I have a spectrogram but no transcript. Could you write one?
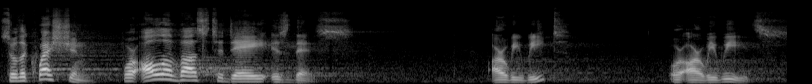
So the question for all of us today is this Are we wheat or are we weeds?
